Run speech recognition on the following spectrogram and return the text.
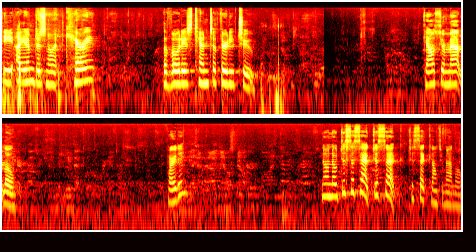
The item does not carry. The vote is 10 to 32. Councillor Matlow. Pardon? No, no, just a sec, just a sec, just a sec, Councillor Matlow.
